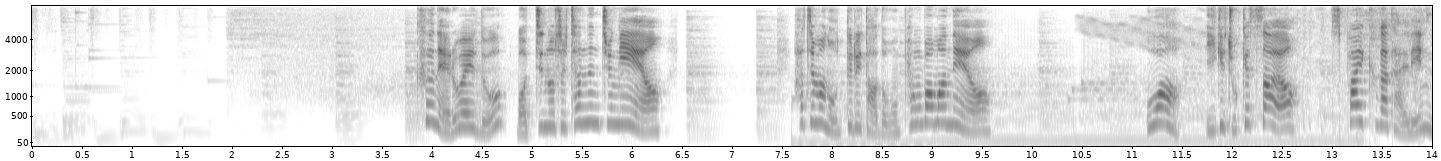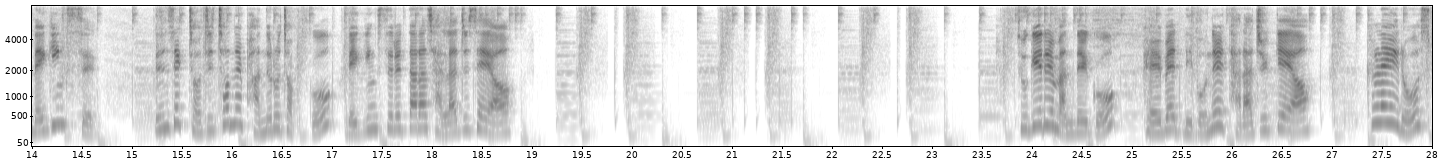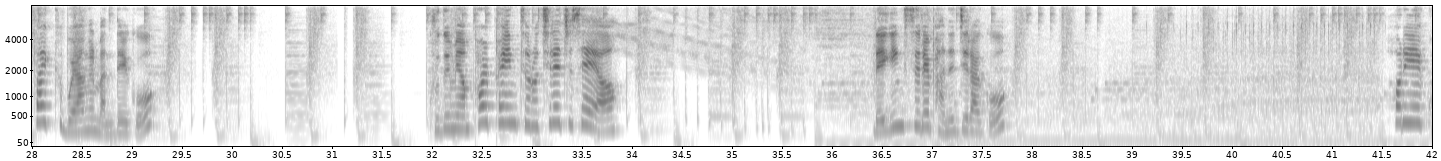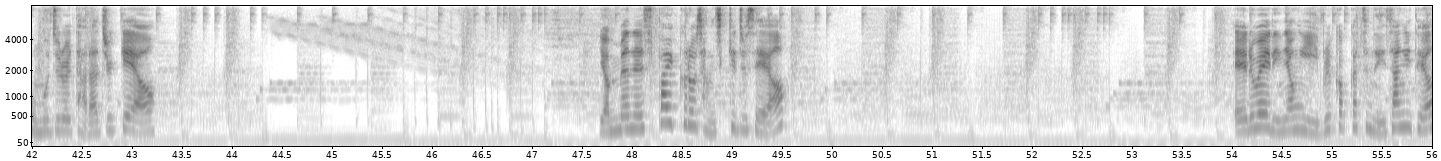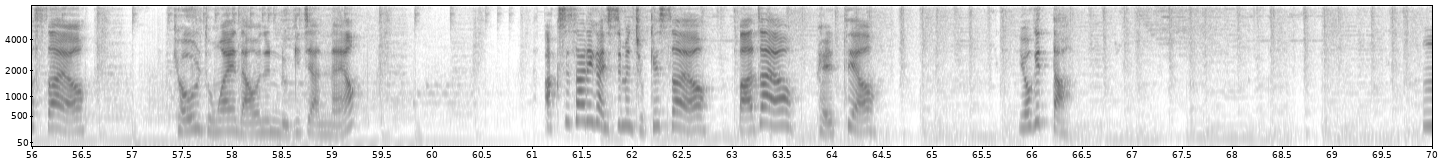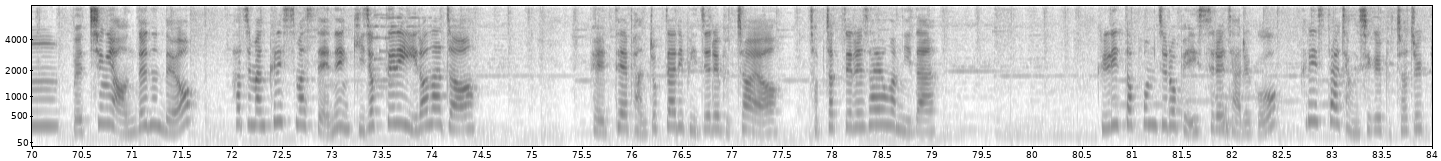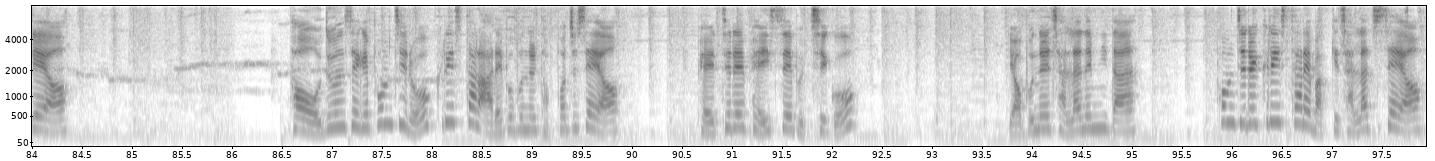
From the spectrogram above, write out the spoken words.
큰 LOL도 멋진 옷을 찾는 중이에요. 하지만 옷들이 다 너무 평범하네요. 우와, 이게 좋겠어요. 스파이크가 달린 레깅스. 은색 저지 천을 반으로 접고 레깅스를 따라 잘라주세요. 두 개를 만들고 벨벳 리본을 달아줄게요. 클레이로 스파이크 모양을 만들고 굳으면 펄 페인트로 칠해주세요. 레깅스를 바느질하고 허리에 고무줄을 달아줄게요. 옆면을 스파이크로 장식해주세요. LOL 인형이 입을 것 같은 의상이 되었어요. 겨울 동화에 나오는 룩이지 않나요? 악세사리가 있으면 좋겠어요. 맞아요. 벨트요. 여기 있다. 음, 매칭이 안 되는데요? 하지만 크리스마스에는 기적들이 일어나죠. 벨트에 반쪽짜리 비즈를 붙여요. 접착제를 사용합니다. 글리터 폼지로 베이스를 자르고 크리스탈 장식을 붙여줄게요. 더 어두운 색의 폼지로 크리스탈 아래 부분을 덮어주세요. 벨트를 베이스에 붙이고 여분을 잘라냅니다. 폼지를 크리스탈에 맞게 잘라주세요.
